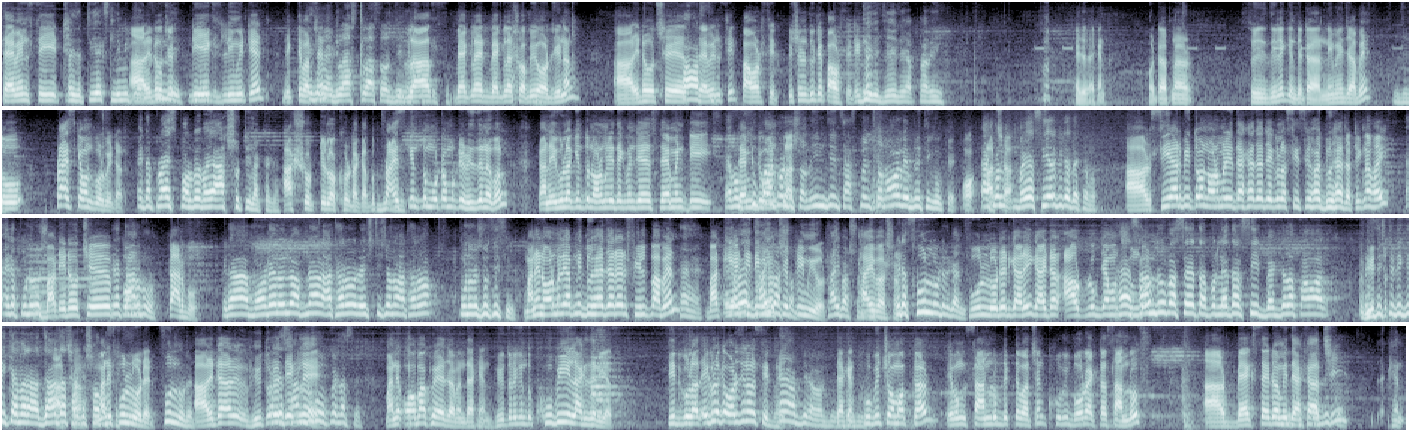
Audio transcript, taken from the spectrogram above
সেভেন সিট এই যে টিএক্স লিমিটেড আর এটা হচ্ছে টিএক্স লিমিটেড দেখতে পাচ্ছেন? Glass class original glass backlight backlight সবই অরিজিনাল আর এটা হচ্ছে সেভেন সিট পাওয়ার সিট পিছনে দুইটা পাওয়ার সিট ঠিক জি জি যে আপনার এই এই যে দেখেন ওটা আপনার সুইচ দিলে কিন্তু এটা নেমে যাবে। তো প্রাইস কেমন পড়বে এটার? এটা প্রাইস পড়বে ভাই আটষট্টি লাখ টাকা। আটষট্টি লক্ষ টাকা। তো প্রাইস কিন্তু মোটামুটি রিজনেবল কারণ এগুলা কিন্তু নরমালি দেখবেন যে সেভেন্টি এবং seventy super one plus engine suspension all everything okay এখন আচ্ছা। ভাইয়া সিআরবিটা দেখাবো। আর সিআরবি তো নর্মালি দেখা যায় যেগুলো সিসি হয় দুই হাজার ঠিক না ভাই? এটা পনেরো বাট এটা হচ্ছে turbo। টার্বো এটা মডেল হইল আপনার আঠারো রেজিস্ট্রেশনও আঠারো পনেরোশো সিসি মানে নর্মালি আপনি দুই হাজারের ফিল পাবেন হ্যাঁ বাট এটা দিবেন হচ্ছে প্রিমিয়র version। Thai এটা ফুল লোডের গাড়ি। ফুল লোডেড গাড়ি গাড়িটার আউটলুক যেমন হ্যাঁ সুন্দর। সানরুফ আছে তারপর লেদার সিট ব্যাকডালা পাওয়ার ভিত- সিক্সটি ডিগ্রি ক্যামেরা যা যা আচ্ছা, থাকে সব মানে ফুল লোডেড ফুল লোডেড আর এটার ভিতরে দেখলে ওপেন আছে। মানে অবাক হয়ে যাবেন দেখেন। ভিতরে কিন্তু খুবই লাক্সারিয়াস সিটগুলো এগুলো কি অরিজিনাল সিট ভাই। হ্যাঁ অরিজিনাল অরিজিনাল দেখেন খুবই চমৎকার এবং সানরুফ দেখতে পাচ্ছেন খুবই বড় একটা সানরুফ আর ব্যাক সাইডও আমি দেখাচ্ছি। দেখেন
